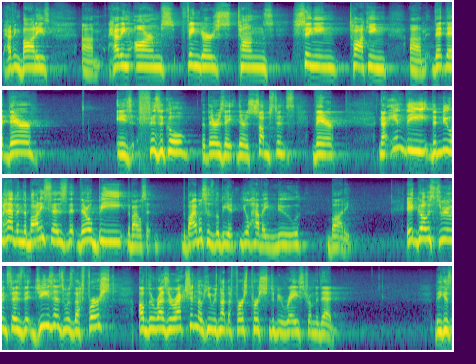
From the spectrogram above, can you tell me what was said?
having bodies, um, having arms, fingers, tongues, singing, talking, um, that, that there is physical, that there is a there is substance there. Now, in the, the new heaven, the body says that there'll be, the Bible said, the Bible says there'll be a, you'll have a new body. It goes through and says that Jesus was the first of the resurrection, though he was not the first person to be raised from the dead. Because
